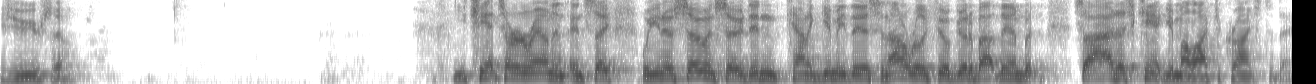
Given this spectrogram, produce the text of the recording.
is you yourself. You can't turn around and, and say, well, you know, so and so didn't kind of give me this, and I don't really feel good about them, but so I just can't give my life to Christ today.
